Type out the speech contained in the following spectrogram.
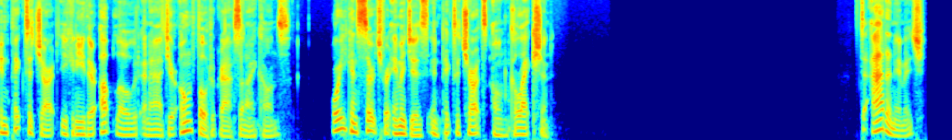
In Piktochart, you can either upload and add your own photographs and icons, or you can search for images in Piktochart's own collection. To add an image,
